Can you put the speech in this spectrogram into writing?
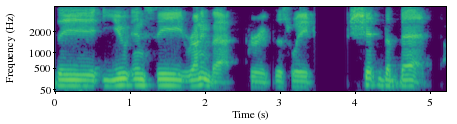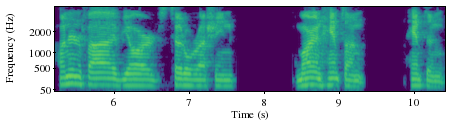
the UNC running back group this week shit the bed. 105 yards total rushing. Marion Hampton Hampton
